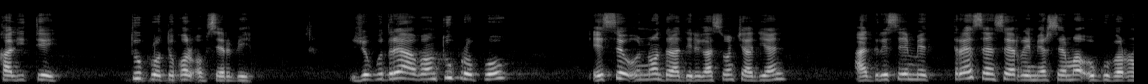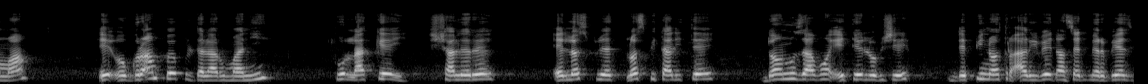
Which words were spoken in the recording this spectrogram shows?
qualité, tout protocole observé. Je voudrais avant tout propos, et c'est au nom de la délégation tchadienne, adresser mes très sincères remerciements au gouvernement et au grand peuple de la Roumanie pour l'accueil chaleureux et l'hospitalité dont nous avons été l'objet depuis notre arrivée dans cette merveilleuse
